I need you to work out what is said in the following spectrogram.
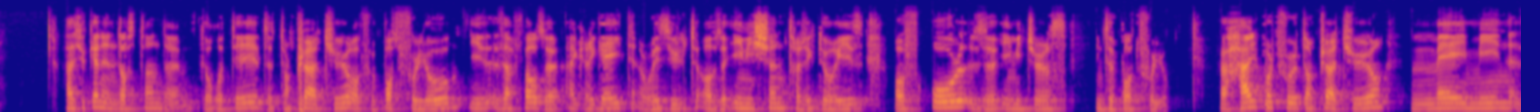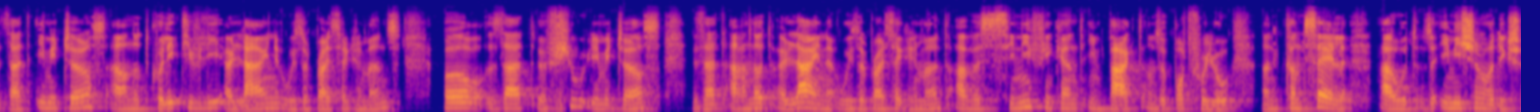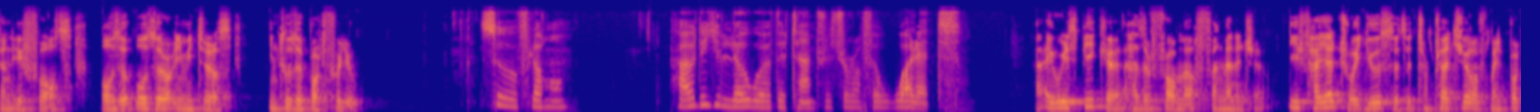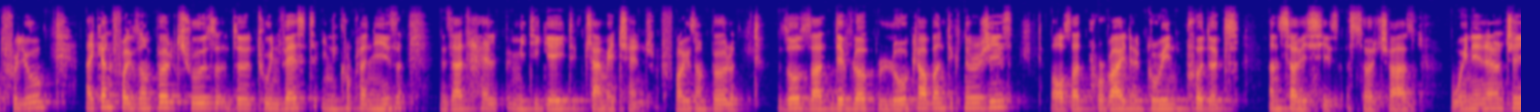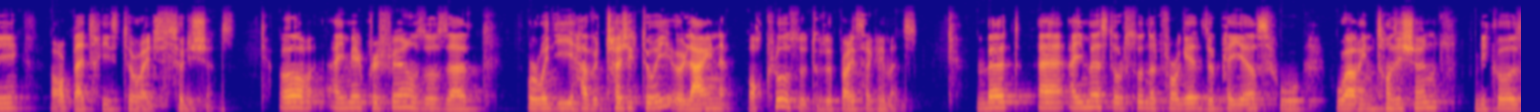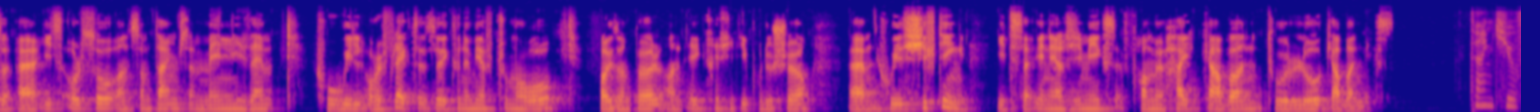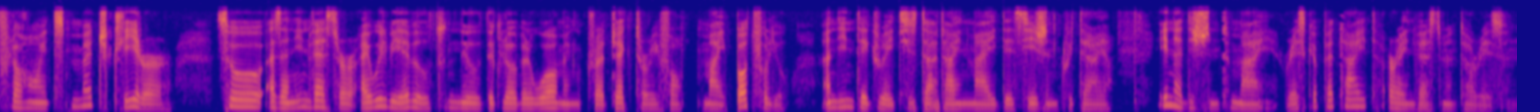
As you can understand, um, Dorothée, the temperature of a portfolio is therefore the aggregate result of the emission trajectories of all the emitters in the portfolio. A high portfolio temperature may mean that emitters are not collectively aligned with the Paris agreements or that a few emitters that are not aligned with the Paris agreement have a significant impact on the portfolio and cancel out the emission reduction efforts of the other emitters into the portfolio. So, Florent, how do you lower the temperature of a wallet? I will speak uh, as a former fund manager. If I had to reduce the temperature of my portfolio, I can, for example, choose the, to invest in companies that help mitigate climate change. For example, those that develop low carbon technologies or that provide green products and services, such as wind energy or battery storage solutions. Or I may prefer those that already have a trajectory aligned or close to the Paris agreements. But uh, I must also not forget the players who, who are in transition because uh, it's also and sometimes mainly them who will reflect the economy of tomorrow. For example, an electricity producer um, who is shifting its energy mix from a high carbon to a low carbon mix. Thank you, Florent. It's much clearer. So, as an investor, I will be able to know the global warming trajectory for my portfolio and integrate this data in my decision criteria, in addition to my risk appetite or investment horizon.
